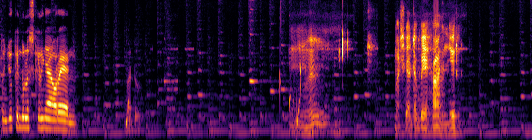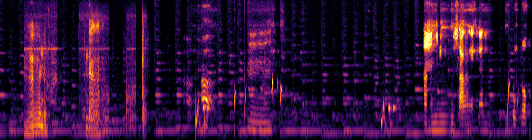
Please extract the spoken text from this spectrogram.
tunjukin dulu skillnya Oren. Aduh. Hmm. Masih ada BH anjir. Aduh. Udah Hmm. Anjing sangean goblok.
